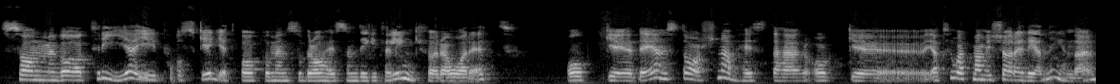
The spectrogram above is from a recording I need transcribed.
Som var trea i påskägget bakom en så bra häst som Digitalink förra året. Och eh, det är en startsnabb häst det här och eh, jag tror att man vill köra i ledningen där.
